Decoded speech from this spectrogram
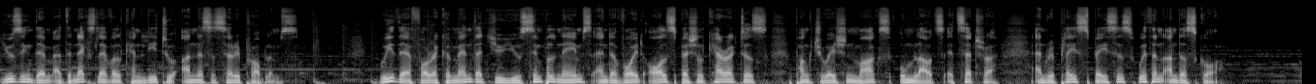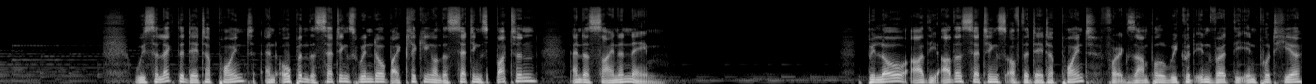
using them at the next level can lead to unnecessary problems. We therefore recommend that you use simple names and avoid all special characters, punctuation marks, umlauts, etc. and replace spaces with an underscore. We select the data point and open the settings window by clicking on the settings button and assign a name. Below are the other settings of the data point. For example, we could invert the input here,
